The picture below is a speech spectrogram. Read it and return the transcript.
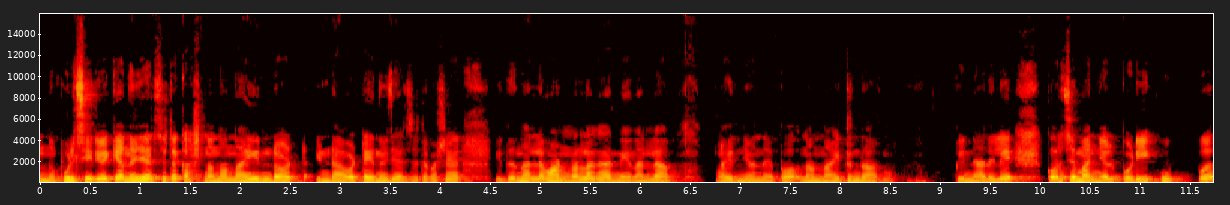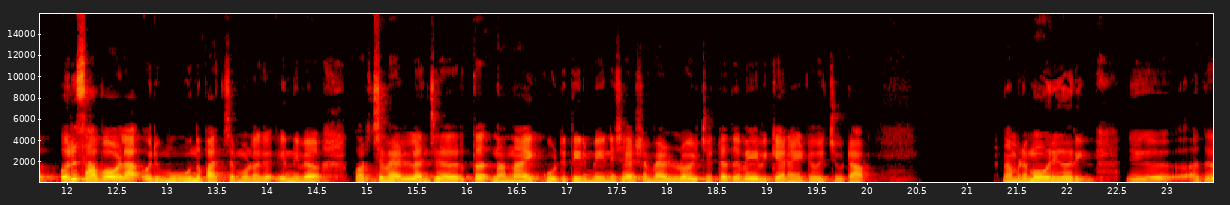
ഒന്ന് പുളിശ്ശേരി വയ്ക്കാമെന്ന് വിചാരിച്ചിട്ട് കഷ്ണം നന്നായി ഉണ്ടോട്ടെ ഉണ്ടാവട്ടെ എന്ന് വിചാരിച്ചിട്ട്. പക്ഷേ ഇത് നല്ല വണ്ണമുള്ള കാരണേ നല്ല അരിഞ്ഞു വന്നപ്പോൾ നന്നായിട്ടുണ്ടായിരുന്നു പിന്നെ അതിൽ കുറച്ച് മഞ്ഞൾപ്പൊടി ഉപ്പ് ഒരു സവോള ഒരു മൂന്ന് പച്ചമുളക് എന്നിവ കുറച്ച് വെള്ളം ചേർത്ത് നന്നായി കൂട്ടി തിരുമ്പിയതിന് ശേഷം വെള്ളം ഒഴിച്ചിട്ട് അത് വേവിക്കാനായിട്ട് വെച്ചു കേട്ടോ നമ്മുടെ മോര് കറി അത്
